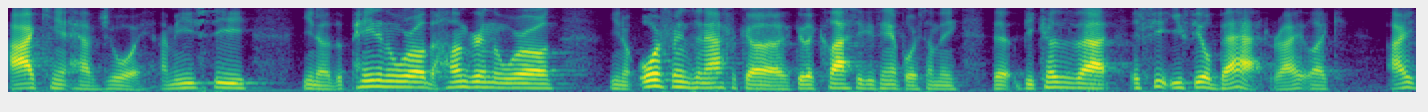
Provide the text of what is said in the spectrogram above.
i can't have joy i mean you see you know the pain in the world the hunger in the world you know orphans in africa the classic example or something that because of that if you, you feel bad right like i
